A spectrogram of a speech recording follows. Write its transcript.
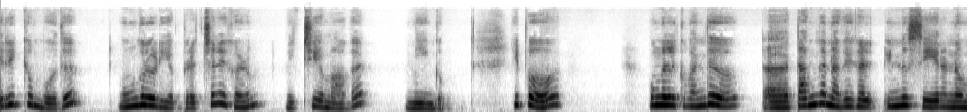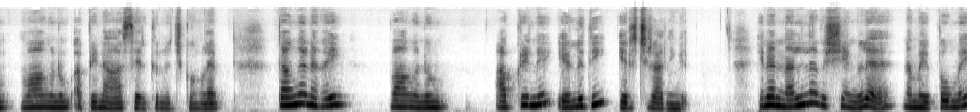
எரிக்கும் போது உங்களுடைய பிரச்சனைகளும் நிச்சயமாக நீங்கும். இப்போ உங்களுக்கு வந்து தங்க நகைகள் இன்னும் சேரணும் வாங்கணும் அப்படின்னு ஆசை இருக்குன்னு வச்சுக்கோங்களேன். தங்க நகை வாங்கணும் அப்படின்னு எழுதி எரிச்சிடாதீங்க. ஏன்னா நல்ல விஷயங்களை நம்ம எப்பவுமே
